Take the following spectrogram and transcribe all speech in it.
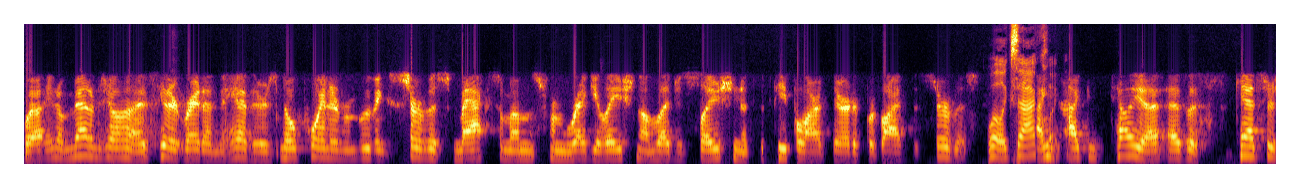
Well, you know, Madam Jones has hit it right on the head. There's no point in removing service maximums from regulation and legislation if the people aren't there to provide the service. Well, exactly. I, I can tell you, as a cancer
